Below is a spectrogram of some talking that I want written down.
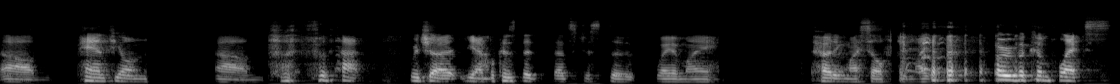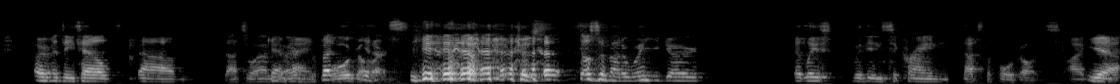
um, pantheon um, for, for that. Which, uh, yeah, because that that's just the way of my hurting myself through my over complex, over detailed um, That's why I'm campaign. going for But four you know. gods. Yeah. Because doesn't matter where you go. At least within Sicrane, that's the four gods. I'm yeah,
